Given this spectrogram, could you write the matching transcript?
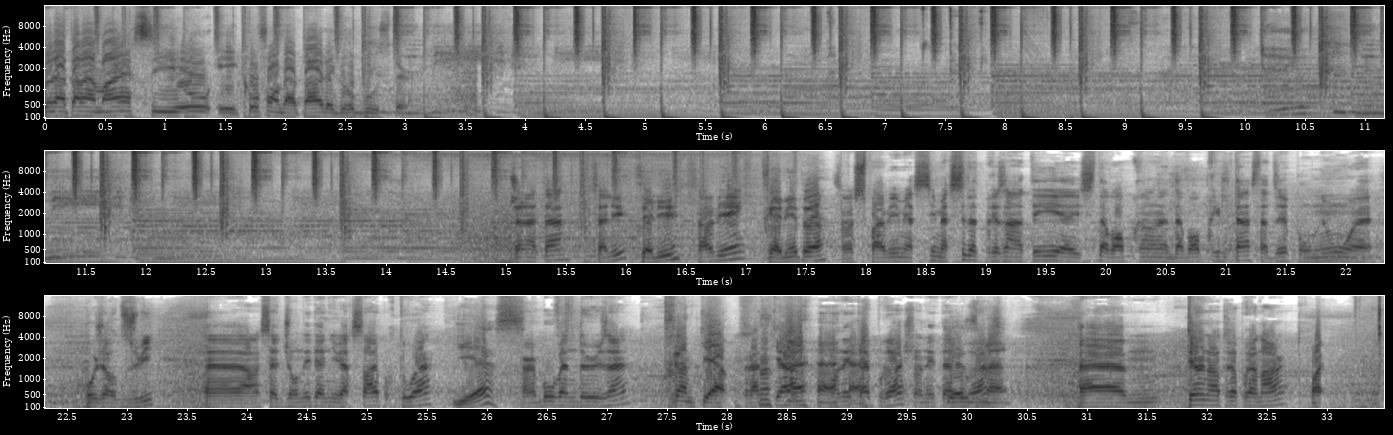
Jonathan Lamère, CEO et cofondateur de Groupe Booster. Jonathan, salut. Salut. Ça va bien? Très bien, toi? Ça va super bien, merci. Merci de te présenter euh, ici, d'avoir pris le temps, c'est-à-dire pour nous euh, aujourd'hui, euh, en cette journée d'anniversaire pour toi. Yes. Un beau 22 ans. 34. 34. on est approche, on est approche. tu es un entrepreneur? Ouais.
